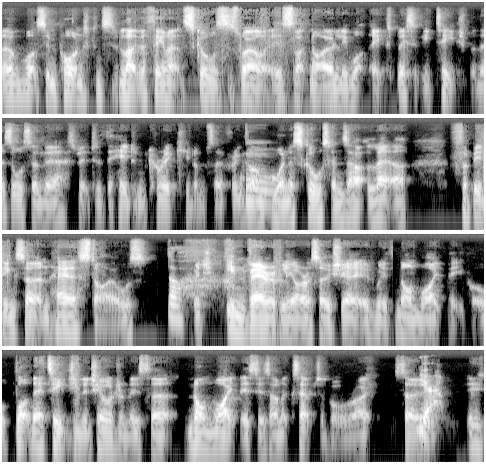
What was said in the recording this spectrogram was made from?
uh, what's important to consider, like the thing about schools as well, is like not only what they explicitly teach, but there's also the aspect of the hidden curriculum. So, for example, Mm. when a school sends out a letter forbidding certain hairstyles, Which invariably are associated with non-white people, what they're teaching the children is that non-whiteness is unacceptable, right? So, Yeah. it's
